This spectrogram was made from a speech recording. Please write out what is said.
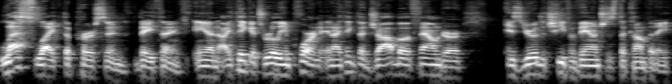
less like the person they think. And I think it's really important. And I think the job of a founder is you're the chief evangelist of the company.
